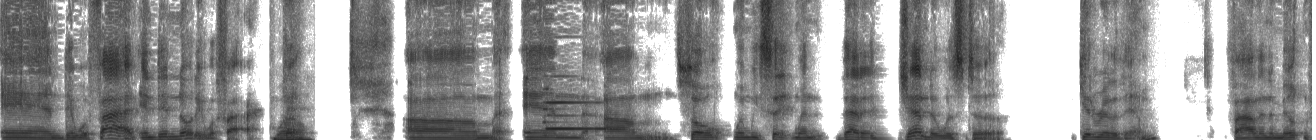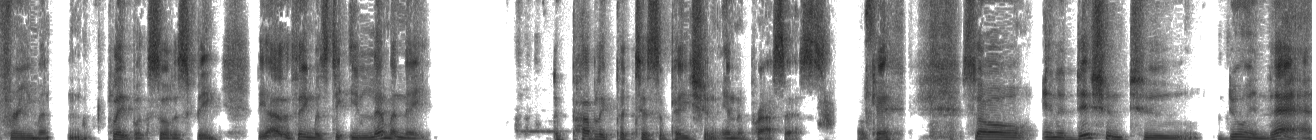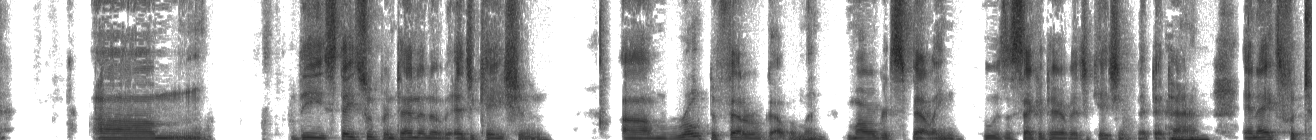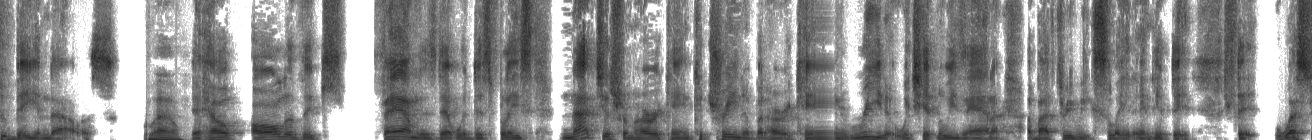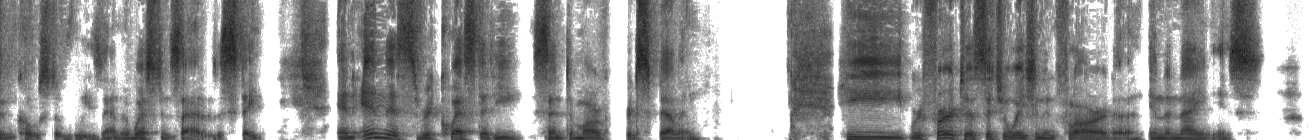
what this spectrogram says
And they were fired and didn't know they were fired. Wow. Um, and um, so when we say when that agenda was to get rid of them, filing the Milton Friedman playbook, so to speak, the other thing was to eliminate the public participation in the process. Okay. So, in addition to doing that, um, the state superintendent of education um, wrote the federal government, Margaret Spelling, who was the Secretary of Education at that time, mm-hmm. and asked for $2 billion. Wow. To help all of the families that were displaced, not just from Hurricane Katrina, but Hurricane Rita, which hit Louisiana about three weeks later and hit the, the western coast of Louisiana, the western side of the state. And in this request that he sent to Margaret Spelling, he referred to a situation in Florida in the 90s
